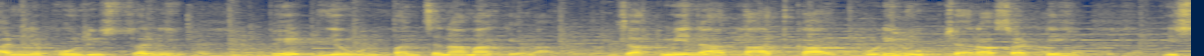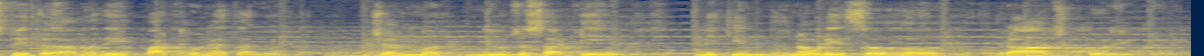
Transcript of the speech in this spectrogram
अन्य पोलिसांनी भेट देऊन पंचनामा केला. जखमींना तात्काळ पुढील उपचारासाठी इस्पितळामध्ये पाठवण्यात आले. जन्मत न्यूजसाठी नितीन धनवडेसह राज कोळेकर.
